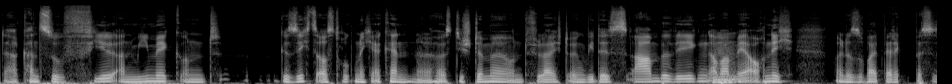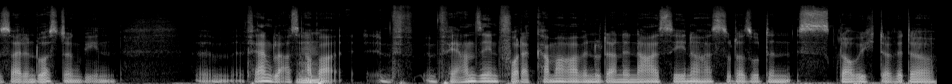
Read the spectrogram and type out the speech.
Da kannst du viel an Mimik und Gesichtsausdruck nicht erkennen. Ne? Du hörst die Stimme und vielleicht irgendwie das Arm bewegen, aber mhm. mehr auch nicht, weil du so weit weg bist, es sei denn, du hast irgendwie ein ähm, Fernglas. Mhm. Aber im, im, Fernsehen vor der Kamera, wenn du da eine nahe Szene hast oder so, dann ist, glaube ich, da wird er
